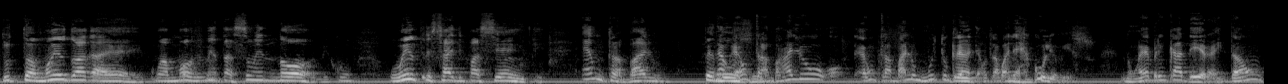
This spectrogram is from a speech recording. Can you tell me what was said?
do tamanho do HR, com a movimentação enorme, com o entra e sai de paciente, é um trabalho penoso. Não, é um trabalho, é um trabalho muito grande, é um trabalho hercúleo isso. Não é brincadeira. Então,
